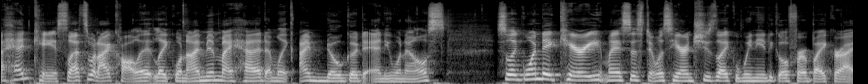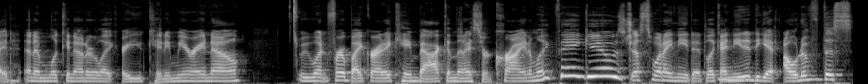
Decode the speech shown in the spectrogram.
a head case. That's what I call it. Like when I'm in my head, I'm like, I'm no good to anyone else. So like one day Carrie, my assistant was here and she's like, "We need to go for a bike ride." And I'm looking at her like, "Are you kidding me right now?" We went for a bike ride. I came back and then I started crying. I'm like, thank you. It was just what I needed. Like, I mm-hmm. needed to get out of this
